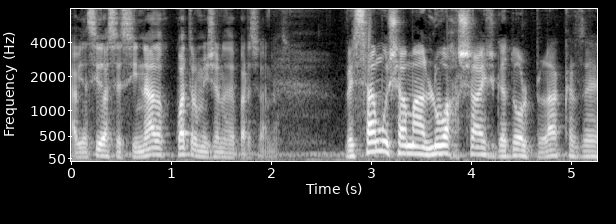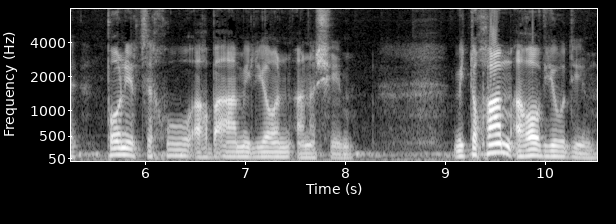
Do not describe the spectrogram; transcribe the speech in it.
habían sido asesinados 4 millones de personas. ושמו שם לוח שיש גדול, פלאק כזה, פה נרצחו ארבעה מיליון אנשים. מתוכם הרוב יהודים.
